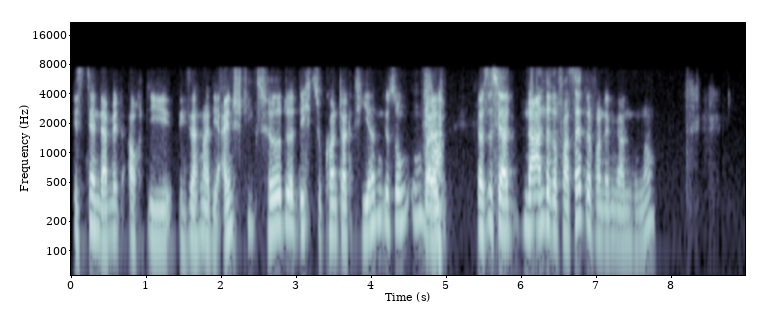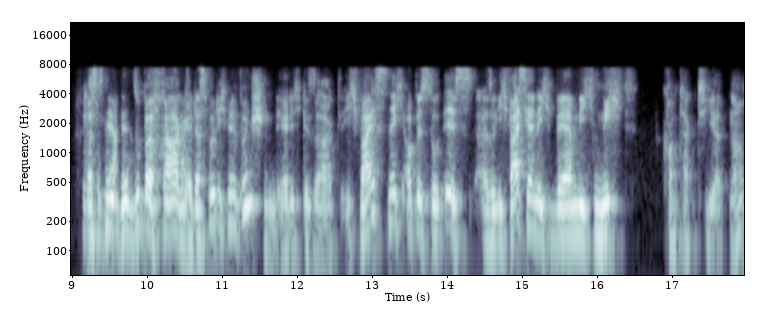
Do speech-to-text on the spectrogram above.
ist denn damit auch die, ich sag mal, die Einstiegshürde, dich zu kontaktieren, gesunken? Weil das ist ja eine andere Facette von dem Ganzen, ne? Das ist eine, eine, super Frage. Das würde ich mir wünschen, ehrlich gesagt. Ich weiß nicht, ob es so ist. Also ich weiß ja nicht, wer mich nicht kontaktiert. Ne?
